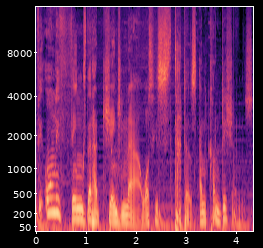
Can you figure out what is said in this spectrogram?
The only things that had changed now was his status and conditions.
